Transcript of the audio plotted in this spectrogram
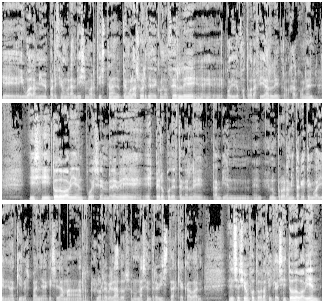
Eh, igual a mí me parece un grandísimo artista. Tengo la suerte de conocerle, eh, he podido fotografiarle, trabajar con él. Y si todo va bien, pues en breve espero poder tenerle también en, un programita que tengo aquí en España que se llama Los Revelados. Son unas entrevistas que acaban en sesión fotográfica. Y si todo va bien,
